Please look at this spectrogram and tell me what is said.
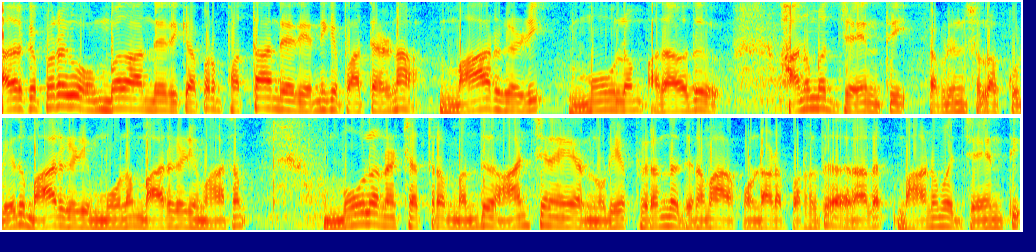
அதற்கு பிறகு ஒன்பதாம் தேதிக்கு அப்புறம் பத்தாம் தேதி என்றைக்கு பார்த்தேன்னா மார்கழி மூலம் அதாவது ஹனுமத் ஜெயந்தி அப்படின்னு சொல்லக்கூடியது மார்கழி மூலம் மார்கழி மாதம் மூல நட்சத்திரம் வந்து ஆஞ்சநேயரனுடைய பிறந்த தினமாக கொண்டாடப்படுறது. அதனால் ஹனுமத் ஜெயந்தி.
